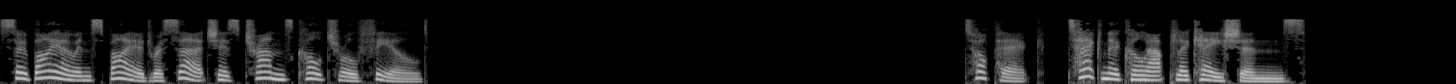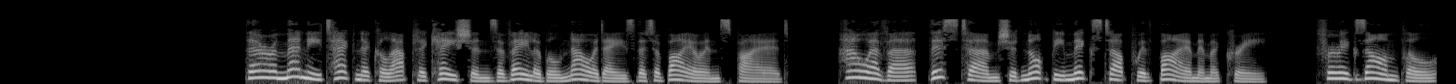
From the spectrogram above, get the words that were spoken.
So bio-inspired research is trans-cultural field. Topic: Technical applications. There are many technical applications available nowadays that are bio-inspired. However, this term should not be mixed up with biomimicry. For example,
